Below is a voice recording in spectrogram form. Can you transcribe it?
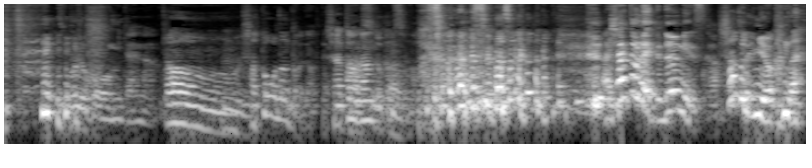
ブルゴーみたいな。あー、うん。シャトーなんとかじゃなくて。シャトーなんとか。あそうすいませんあシャトレってどういう意味ですか？シャトレ意味わかんない。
